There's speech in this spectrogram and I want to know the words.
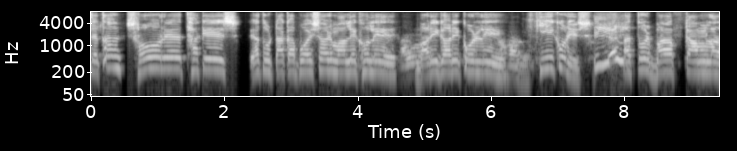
সেতা শহরে থাকিস, এত টাকা পয়সার মালিক হলে বাড়ি গাড়ি করলে, কি করিস? আর তোর বাপ কামলা,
